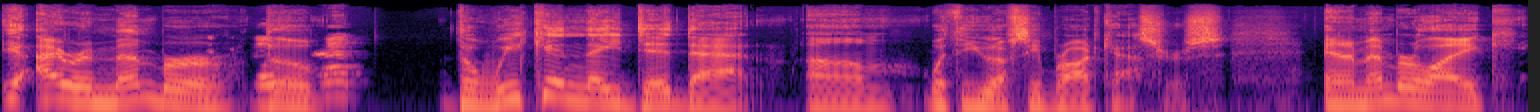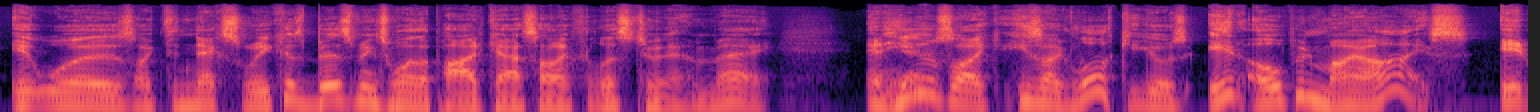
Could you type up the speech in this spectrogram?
Yeah, I remember the that- the weekend they did that um, with the UFC broadcasters. And I remember like it was like the next week because Bisping's one of the podcasts I like to listen to in MMA. And he Yeah. was like, he's like, look, he goes, it opened my eyes. It,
